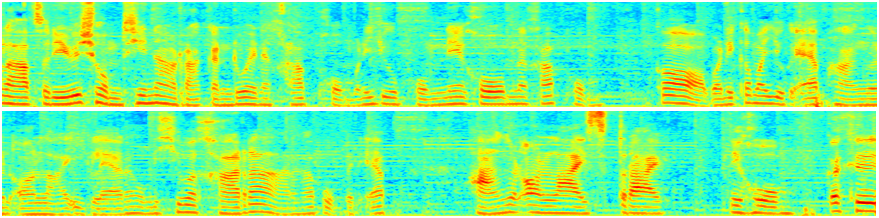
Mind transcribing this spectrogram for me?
กราบสวัสดีผู้ชมที่น่ารักกันด้วยนะครับ ผมวันนี้อยู่กับผมเนโคมนะครับผมก็วันนี้ก็มาอยู่กับแอปหาเงินออนไลน์อีกแล้วนะผมที่ชื่อว่าคาร่านะครับผมเป็นแอปหาเงินออนไลน์สไตล์ในโฮมก็คือ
